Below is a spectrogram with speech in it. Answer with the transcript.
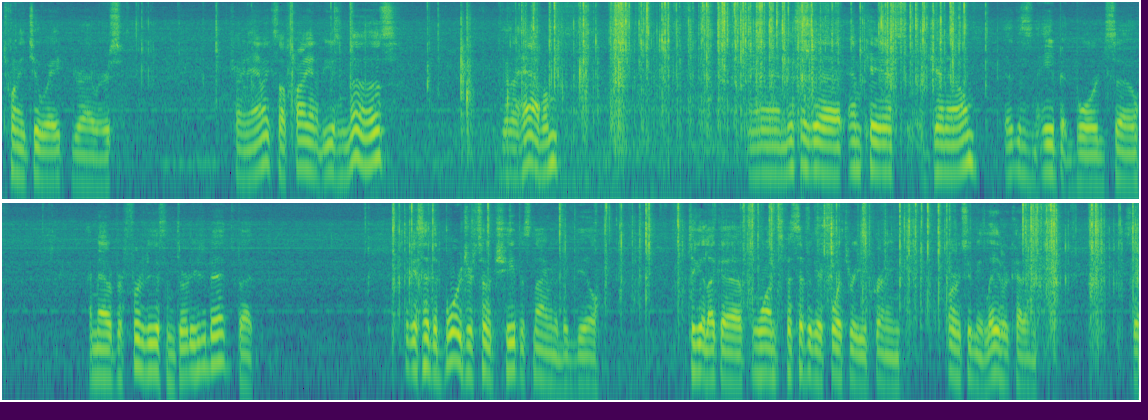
22.8 drivers. Trinamics, I'll probably end up using those because I have them. And this is a MKS Gen L. This is an 8-bit board, so I mean I would prefer to do this in 32-bit, but like I said, the boards are so cheap, it's not even a big deal to get like a one specifically for 3D printing, or excuse me, laser cutting. So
